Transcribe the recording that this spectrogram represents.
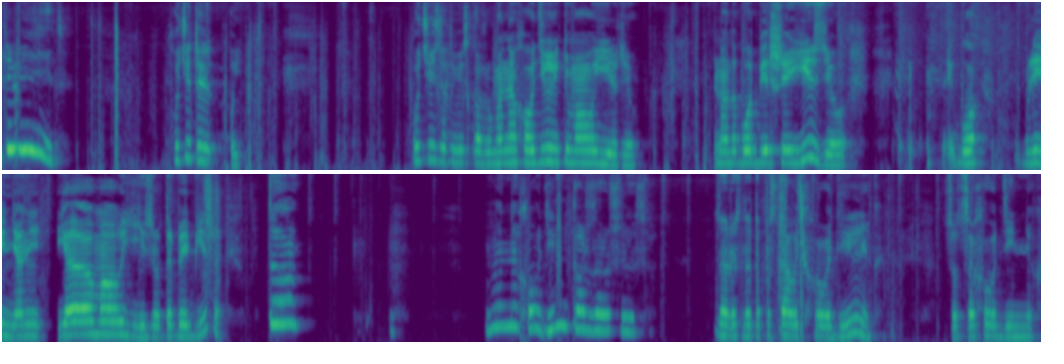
Привіт. Хочете. Ой. Хочеш, я тобі скажу, у мене в холодильнику мало їжі. Надо було більше їжі. Бо, блін, я не. Я мало їжі. Тебе більше? Так. У мене холодильник аж залишився. Зараз треба поставити холодильник. Що це холодильник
